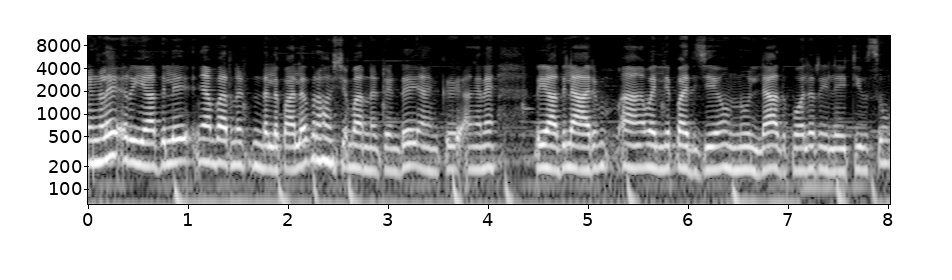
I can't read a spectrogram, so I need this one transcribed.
ഞങ്ങൾ റിയാദിൽ ഞാൻ പറഞ്ഞിട്ടുണ്ടല്ലോ പല പ്രാവശ്യം പറഞ്ഞിട്ടുണ്ട് ഞങ്ങൾക്ക് അങ്ങനെ റിയാദിൽ ആരും വലിയ പരിചയമൊന്നുമില്ല അതുപോലെ റിലേറ്റീവ്സും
